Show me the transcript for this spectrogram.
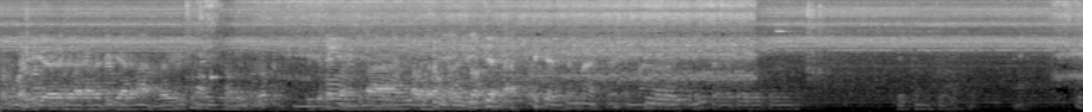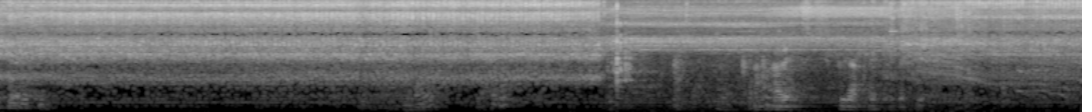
Como el vídeo de la carretilla alemana, ¿lo habéis visto? Un vídeo que pone una Mira, esto que sí. Pero ¿cuánto dura? Sí, ya, ya, bueno. Estamos.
